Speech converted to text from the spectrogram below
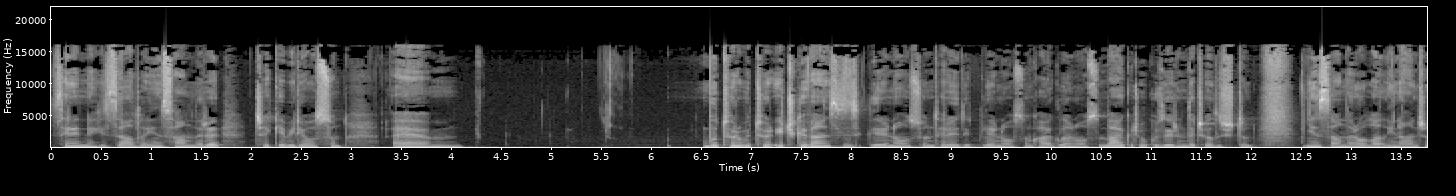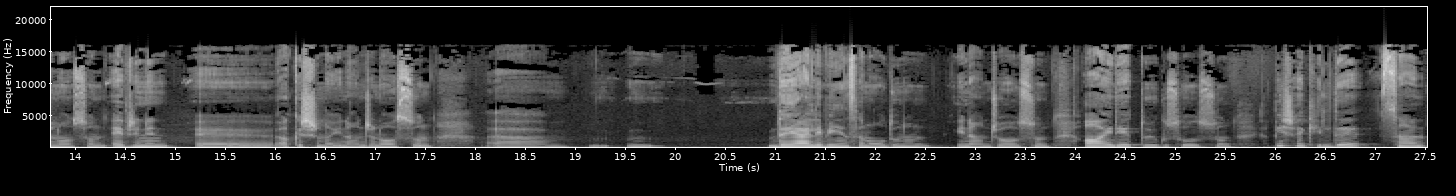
seninle hizalı insanları çekebiliyorsun. Eee bu tür bu tür iç güvensizliklerin olsun, tereddütlerin olsun, kaygıların olsun belki çok üzerinde çalıştın. İnsanlara olan inancın olsun, evrenin e, akışına inancın olsun, e, değerli bir insan olduğunun inancı olsun, aidiyet duygusu olsun. Bir şekilde sen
